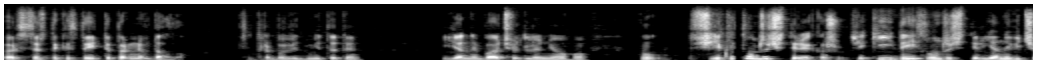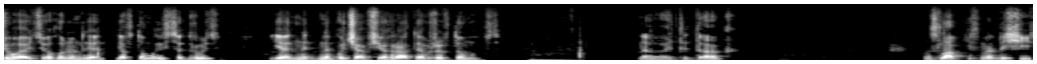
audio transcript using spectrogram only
Перш все ж таки стоїть тепер невдало. Це треба відмітити. Я не бачу для нього. Ну, який слон G4, я кажу? Які ідеї слон G4? Я не відчуваю цього рентгену. Я втомився, друзі. Я не, не почав ще грати, а вже втомився. Давайте так. Ну, слабкість на D6.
